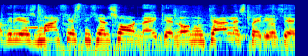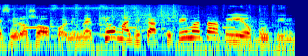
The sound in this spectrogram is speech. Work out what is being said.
Άγριες μάχες στη Χερσόνα εκενώνουν και άλλες περιοχές οι Ρωσόφωνοι. Με πιο μαζικά χτυπήματα απειλεί ο Πούτιν.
